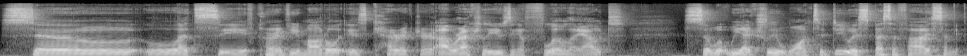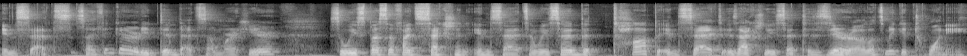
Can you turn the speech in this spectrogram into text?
So let's see, if current view model is character, uh, we're actually using a flow layout. So what we actually want to do is specify some insets. So I think I already did that somewhere here. So we specified section insets and we said the top inset is actually set to zero. Let's make it 20.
